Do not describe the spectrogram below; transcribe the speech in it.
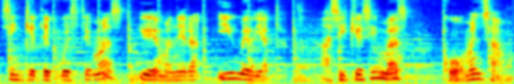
sin que te cueste más y de manera inmediata. Así que sin más, comenzamos.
